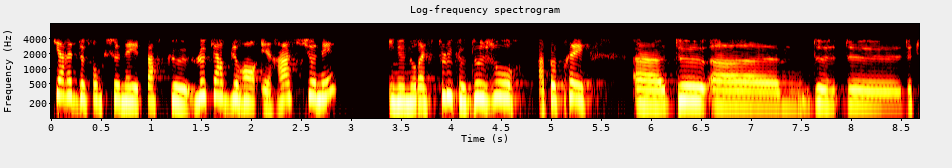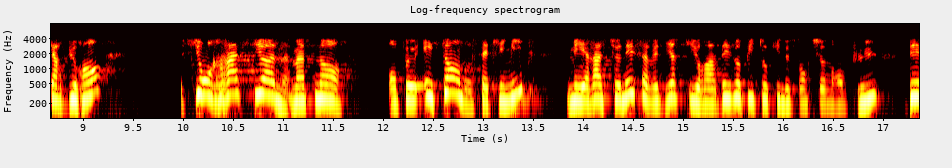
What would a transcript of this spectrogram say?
qui arrête de fonctionner parce que le carburant est rationné. Il ne nous reste plus que deux jours à peu près euh, euh, de, carburant. Si on rationne maintenant, on peut étendre cette limite, mais rationner, ça veut dire qu'il y aura des hôpitaux qui ne fonctionneront plus, des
